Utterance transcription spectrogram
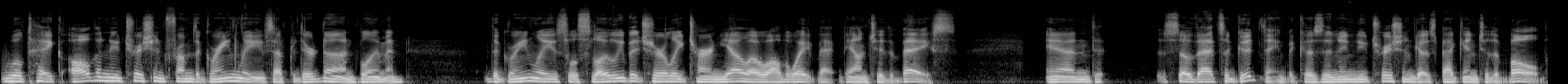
will take all the nutrition from the green leaves after they're done blooming. The green leaves will slowly but surely turn yellow all the way back down to the base. And so that's a good thing because then the nutrition goes back into the bulb.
